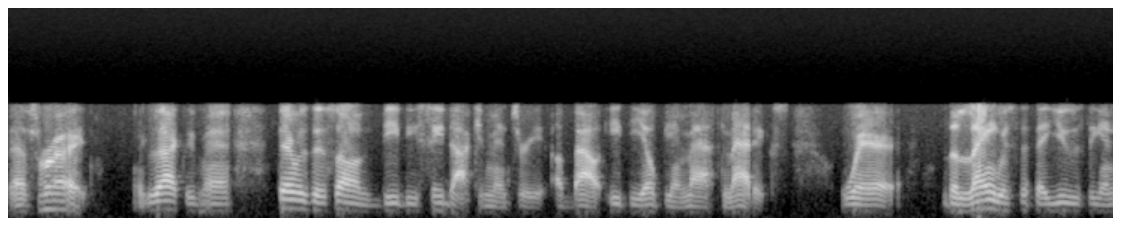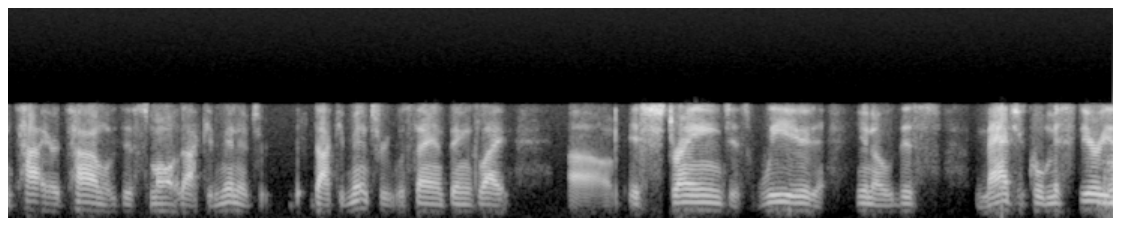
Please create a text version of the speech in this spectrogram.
That's right. Exactly, man. There was this um BBC documentary about Ethiopian mathematics where the language that they used the entire time of this small documentary documentary was saying things like um it's strange, it's weird, you know, this magical, mysterious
